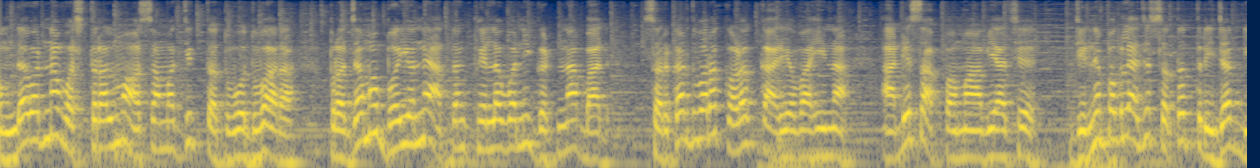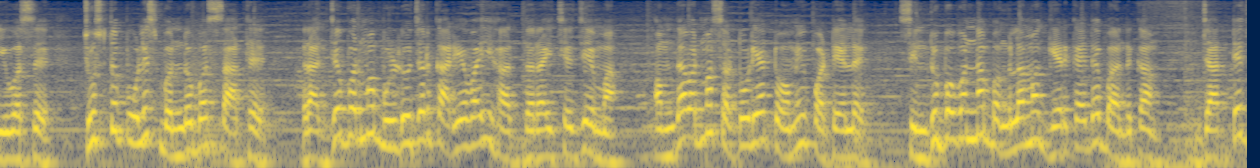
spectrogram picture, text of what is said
અમદાવાદના વસ્ત્રાલમાં અસામાજિક તત્વો દ્વારા પ્રજામાં ભય અને આતંક ફેલાવવાની ઘટના બાદ સરકાર દ્વારા કડક કાર્યવાહીના આદેશ આપવામાં આવ્યા છે, જેને પગલે આજે સતત ત્રીજા દિવસે ચુસ્ત પોલીસ બંદોબસ્ત સાથે રાજ્યભરમાં બુલડોઝર કાર્યવાહી હાથ ધરાઈ છે, જેમાં અમદાવાદમાં સટોડિયા ટોમી પટેલે સિંધુ ભવનના બંગલામાં ગેરકાયદે બાંધકામ જાતે જ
